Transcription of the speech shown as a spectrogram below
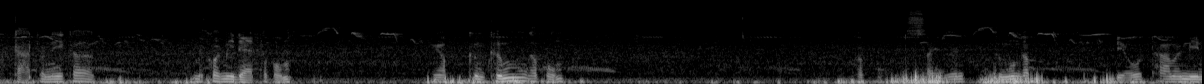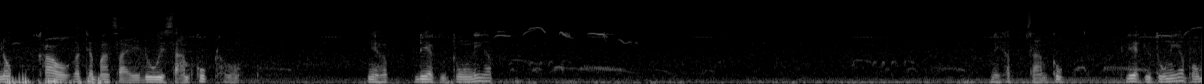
อากาศวันนี้ก็ไม่ค่อยมีแดดครับผม นี่ครับครึ้มๆครับผมครับใส่ไว้ตรงนู้นครับ เดี๋ยวถ้าไม่มีนกเข้าก็จะมาใส่ดูสามกุ๊กครับผมเนี่ยครับเรียกอยู่ตรงนี้ครับ นี่ครับสามกุ๊กเรียกอยู่ตรงนี้ครับผม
